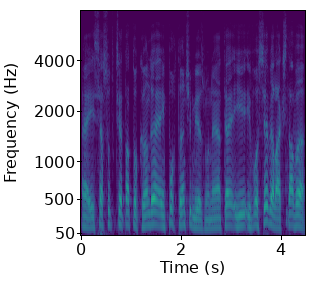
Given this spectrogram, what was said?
É, esse assunto que você está tocando é importante mesmo, né? Até, e, e você, Velá, que estava,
